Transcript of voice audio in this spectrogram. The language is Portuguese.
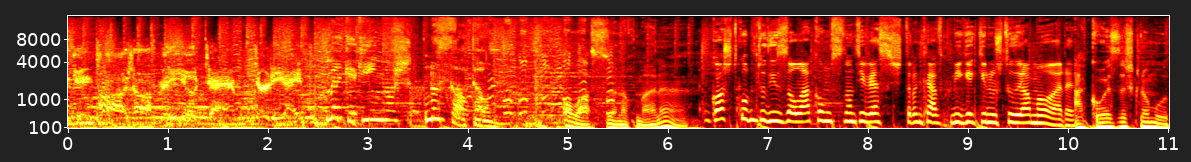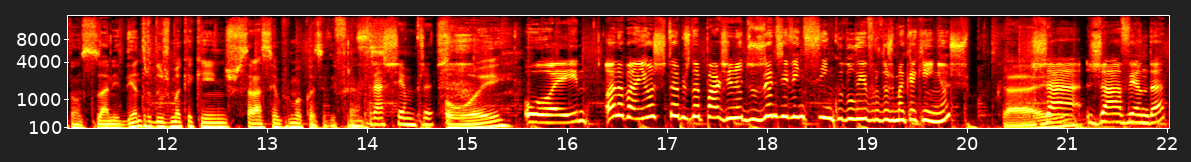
taking paws off me, you damn dirty ape! Macaquinhos no sótão. Olá, Susana Romana. Gosto como tu dizes olá, como se não tivesses trancado comigo aqui no estúdio há uma hora. Há coisas que não mudam, Susana, e dentro dos macaquinhos será sempre uma coisa diferente. Será sempre. Oi. Oi. Ora bem, hoje estamos na página 225 do livro dos macaquinhos, Ok. já, já à venda.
